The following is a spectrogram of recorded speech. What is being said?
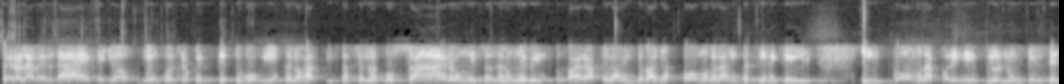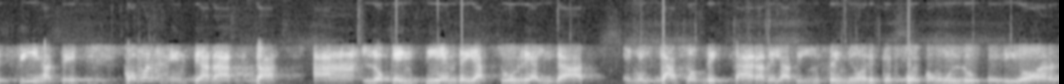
Pero la verdad es que yo yo encuentro que, estuvo bien, que los artistas se los gozaron, eso no es un evento para que la gente vaya cómoda, la gente tiene que ir incómoda, por ejemplo, nunca fíjate cómo la gente adapta a lo que entiende y a su realidad en el caso de Cara de Lavín, señores, que fue con un look de Dior,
